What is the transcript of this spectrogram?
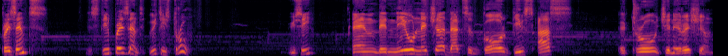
present, still present, which is true. You see, and the new nature that God gives us a true generation.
